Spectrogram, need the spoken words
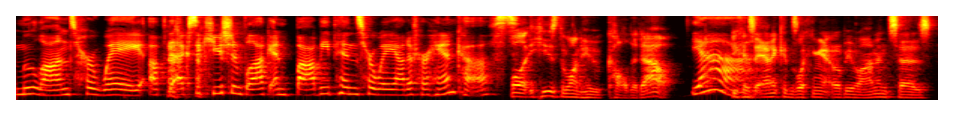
Mulan's her way up the execution block and Bobby pins her way out of her handcuffs. Well, he's the one who called it out yeah. because Anakin's looking at Obi Wan and says,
